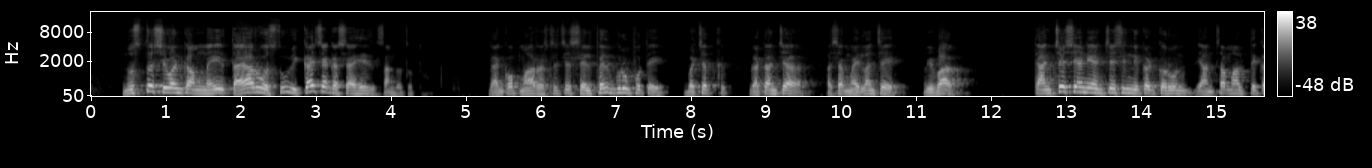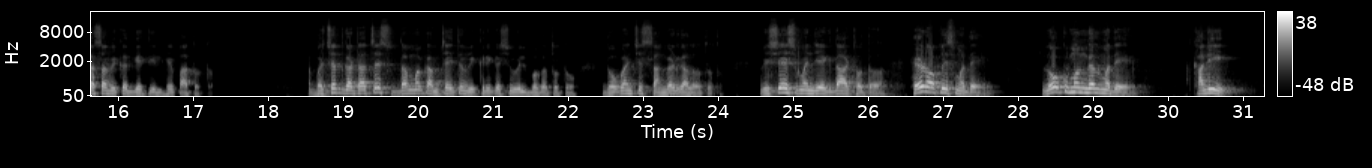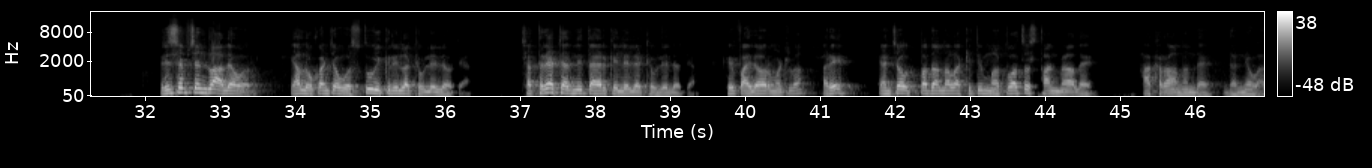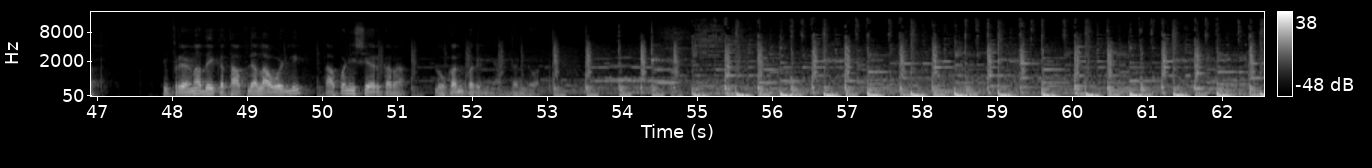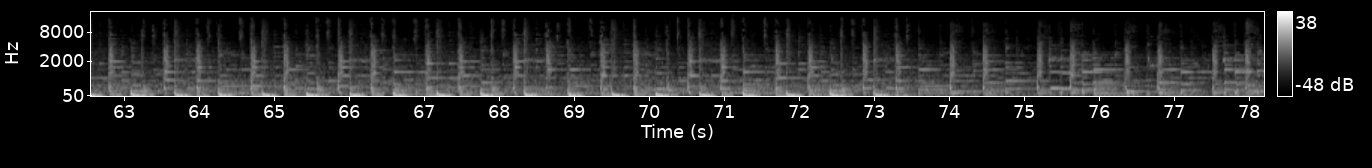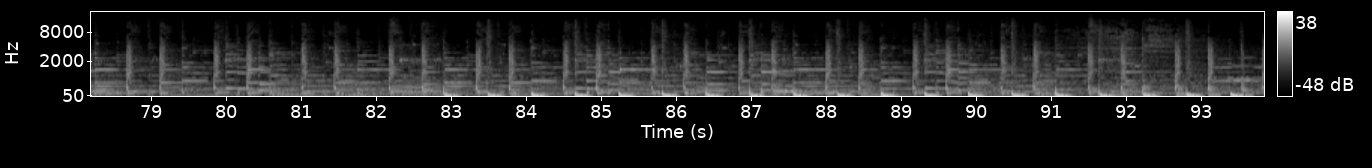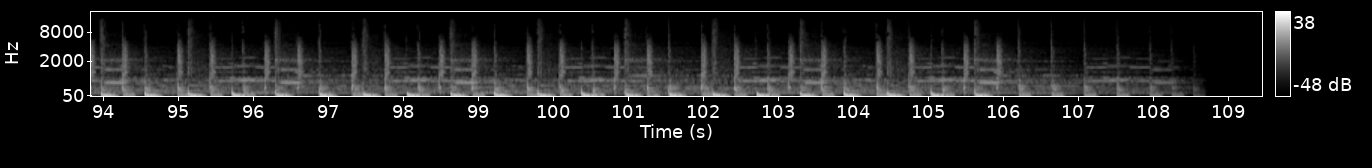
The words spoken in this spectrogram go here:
नुसतं शिवणकाम नाही तयार वस्तू विकायच्या कशा हे सांगत होतो. बँक ऑफ महाराष्ट्राचे सेल्फ हेल्प ग्रुप होते. बचत गटांच्या अशा महिलांचे विभाग. त्यांच्याशी आणि यांच्याशी निकट करून यांचा माल ते कसा विकत घेतील हे पाहत होतं. बचत गटाचे सुद्धा मग आमच्या इथं विक्री कशी होईल बघत होतो. दोघांची सांगड घालवत होतो. विशेष म्हणजे एकदा आठवतं हेड ऑफिसमध्ये लोकमंगलमध्ये खाली रिसेप्शनला आल्यावर या लोकांच्या वस्तू विक्रीला ठेवलेल्या होत्या. छत्र्या त्यांनी तयार केलेल्या ठेवलेल्या होत्या. हे पाहिल्यावर म्हटलं अरे यांच्या उत्पादनाला किती महत्त्वाचं स्थान मिळालं आहे हा खरा आनंद आहे. धन्यवाद. ही प्रेरणादायी कथा आपल्याला आवडली तर आपणही शेअर करा. लोकांपर्यंत धन्यवाद.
